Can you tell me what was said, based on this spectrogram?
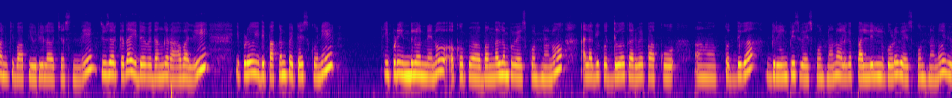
మనకి బాగా ప్యూరీలా వచ్చేస్తుంది. చూసారు కదా ఇదే విధంగా రావాలి. ఇప్పుడు ఇది పక్కన పెట్టేసుకొని ఇప్పుడు ఇందులో నేను ఒక బంగాళదుంప వేసుకుంటున్నాను. అలాగే కొద్దిగా కరివేపాకు కొద్దిగా గ్రీన్ పీస్ వేసుకుంటున్నాను. అలాగే పల్లీలను కూడా వేసుకుంటున్నాను. ఇవి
